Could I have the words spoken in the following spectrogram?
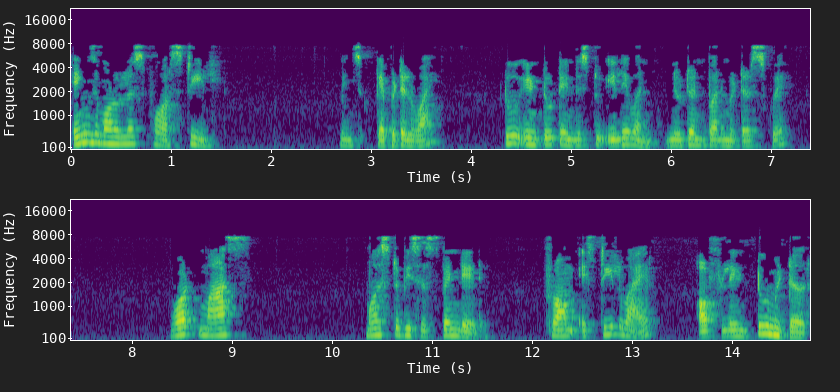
Young's modulus for steel means capital Y 2 into 10 raised to 11 Newton per meter square. What mass must be suspended from a steel wire of length 2 meter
